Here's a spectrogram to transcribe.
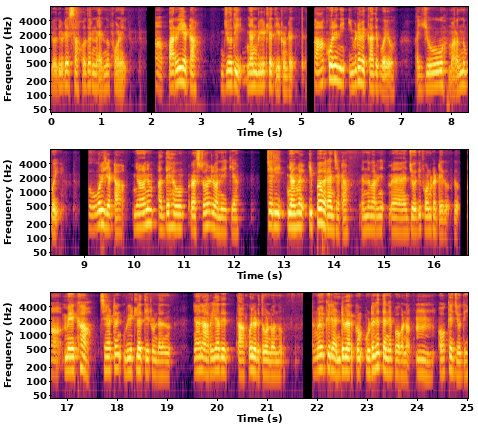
ജ്യോതിയുടെ സഹോദരനായിരുന്നു ഫോണിൽ. ആ പറയട്ടാ. ജ്യോതി ഞാൻ വീട്ടിലെത്തിയിട്ടുണ്ട്. താക്കോൽ നീ ഇവിടെ വെക്കാതെ പോയോ? അയ്യോ മറന്നുപോയി. സോറി ചേട്ടാ ഞാനും അദ്ദേഹവും റെസ്റ്റോറന്റിൽ വന്നിരിക്കുക ശരി ഞങ്ങൾ ഇപ്പോൾ വരാം ചേട്ടാ എന്ന് പറഞ്ഞ് ജ്യോതി ഫോൺ കട്ട് ചെയ്തു. ആ മേഘ ചേട്ടൻ വീട്ടിലെത്തിയിട്ടുണ്ടെന്ന് ഞാൻ അറിയാതെ താക്കോൽ എടുത്തുകൊണ്ട് വന്നു. ഞങ്ങൾക്ക് രണ്ടുപേർക്കും ഉടനെ തന്നെ പോകണം. ഓക്കെ ജ്യോതി.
